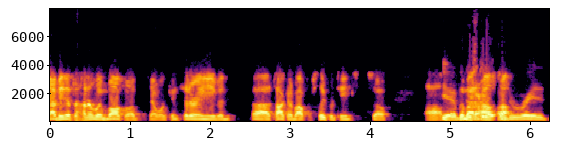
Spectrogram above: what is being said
I mean, that's a hundred win ball club that we're considering even uh, talking about for sleeper teams. So um, Yeah, no but matter they're how still underrated.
